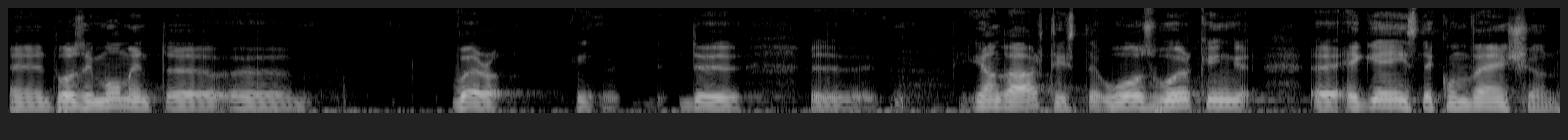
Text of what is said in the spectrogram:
and it was a moment uh, uh where uh, the uh, young artist was working against the convention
